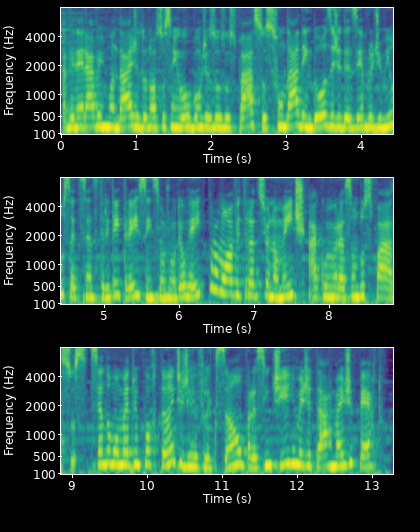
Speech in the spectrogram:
A Venerável Irmandade do Nosso Senhor Bom Jesus dos Passos, fundada em 12 de dezembro de 1733 em São João del Rei, promove tradicionalmente a comemoração dos Passos, sendo um momento importante de reflexão para sentir e meditar mais de perto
